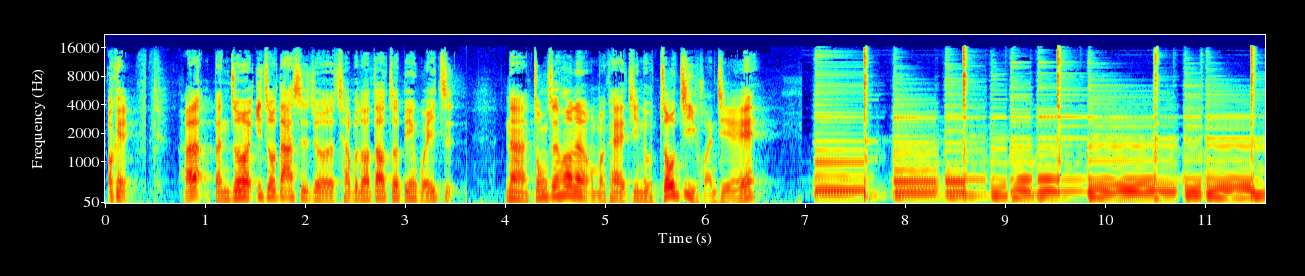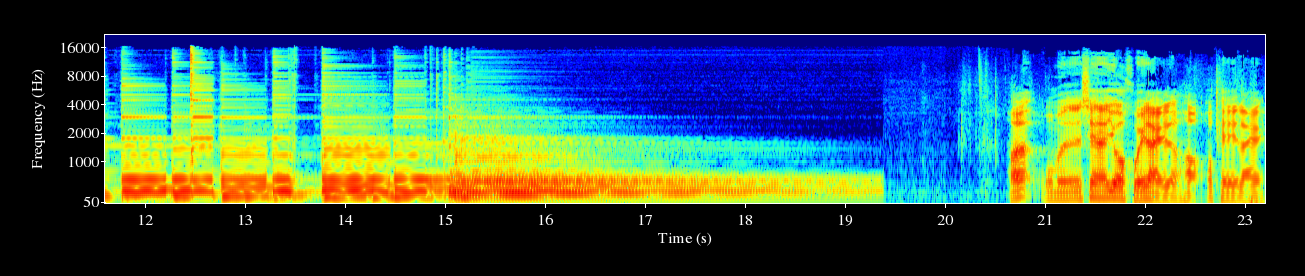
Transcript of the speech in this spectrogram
OK，好了，本周一周大事就差不多到这边为止。那钟声后呢，我们开始进入周记环节。现在又回来了哈。OK，来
